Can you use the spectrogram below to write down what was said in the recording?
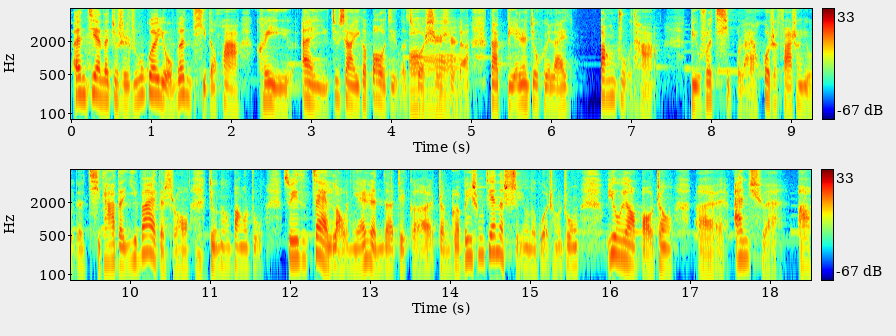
按键呢就是如果有问题的话，可以按，就像一个报警的措施似的，那别人就会来帮助他。比如说起不来，或者发生有的其他的意外的时候，就能帮助。所以在老年人的这个整个卫生间的使用的过程中，又要保证呃安全啊，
